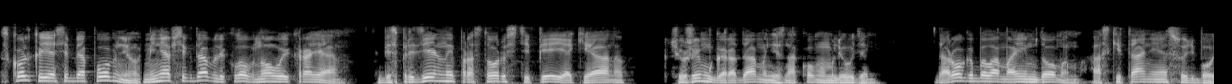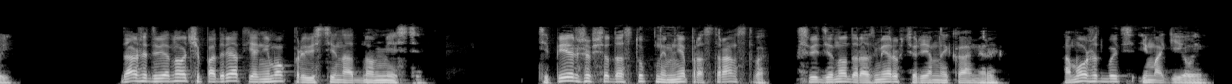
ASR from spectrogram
Сколько я себя помню, меня всегда влекло в новые края, беспредельные просторы степей и океанов, к чужим городам и незнакомым людям. Дорога была моим домом, а скитание – судьбой. Даже две ночи подряд я не мог провести на одном месте. Теперь же все доступное мне пространство сведено до размеров тюремной камеры, а может быть и могилы.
